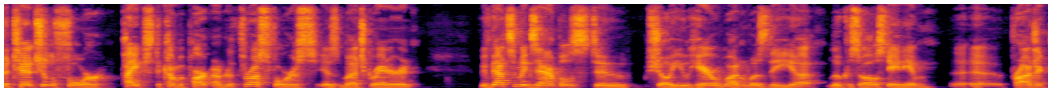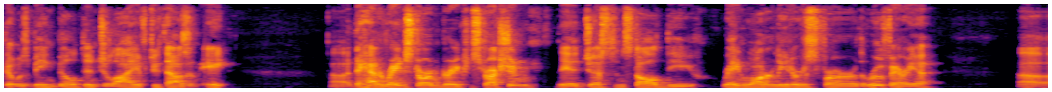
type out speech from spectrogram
potential for pipes to come apart under thrust force is much greater. And we've got some examples to show you here. One was the uh, Lucas Oil Stadium uh, uh, project that was being built in July of 2008. Uh, they had a rainstorm during construction. They had just installed the rainwater leaders for the roof area. Uh,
